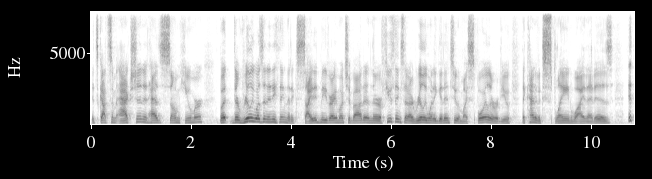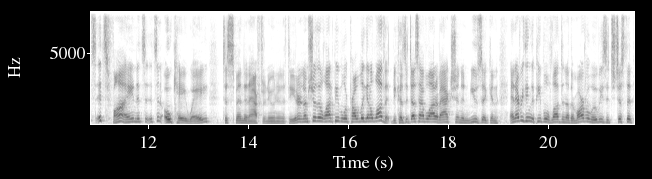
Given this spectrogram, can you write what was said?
It's got some action. It has some humor but there really wasn't anything that excited me very much about it. And there are a few things that I really want to get into in my spoiler review that kind of explain why that is. It's it's fine. It's it's an okay way to spend an afternoon in a theater, and I'm sure that a lot of people are probably going to love it because it does have a lot of action and music and and everything that people have loved in other Marvel movies. It's just that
